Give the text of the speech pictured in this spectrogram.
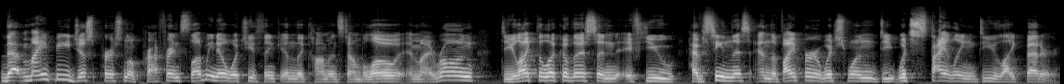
that might be just personal preference. Let me know what you think in the comments down below. Am I wrong? Do you like the look of this? And if you have seen this and the Vyper, which one do you, which styling do you like better?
